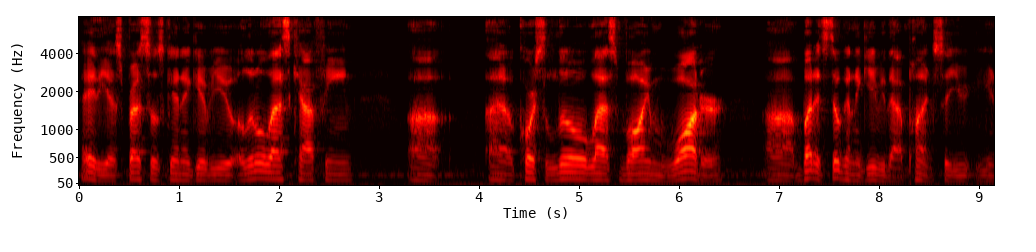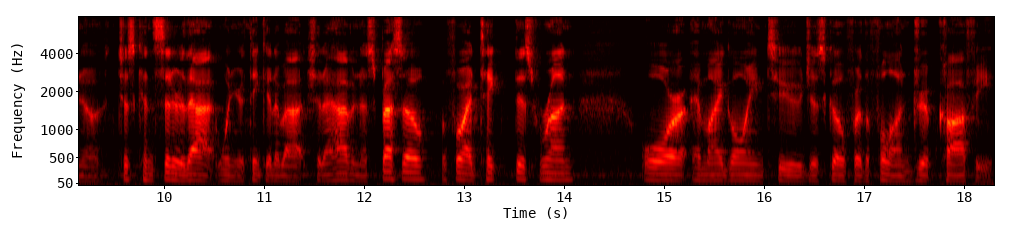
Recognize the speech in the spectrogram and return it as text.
hey, the espresso is going to give you a little less caffeine, uh, and of course a little less volume of water, uh, but it's still going to give you that punch. So you you know just consider that when you're thinking about should I have an espresso before I take this run, or am I going to just go for the full-on drip coffee?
